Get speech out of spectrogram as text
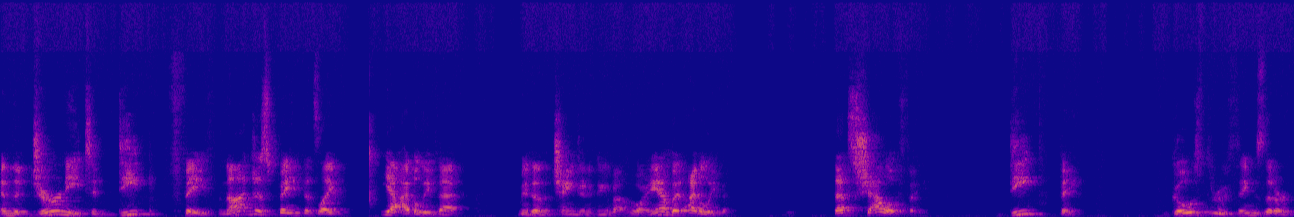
And the journey to deep faith, not just faith that's like, yeah, I believe that. I mean, it doesn't change anything about who I am, but I believe it. That's shallow faith. Deep faith goes through things that are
